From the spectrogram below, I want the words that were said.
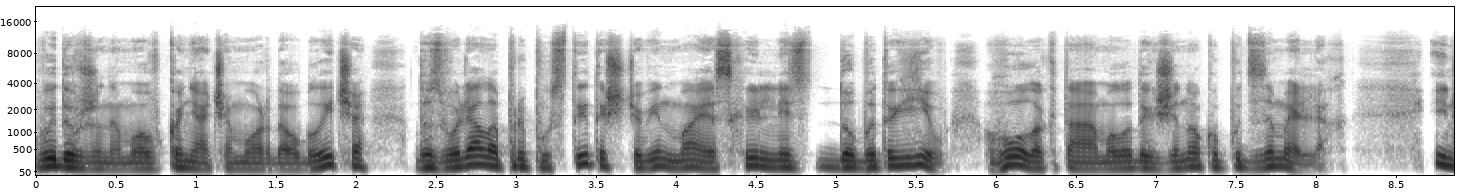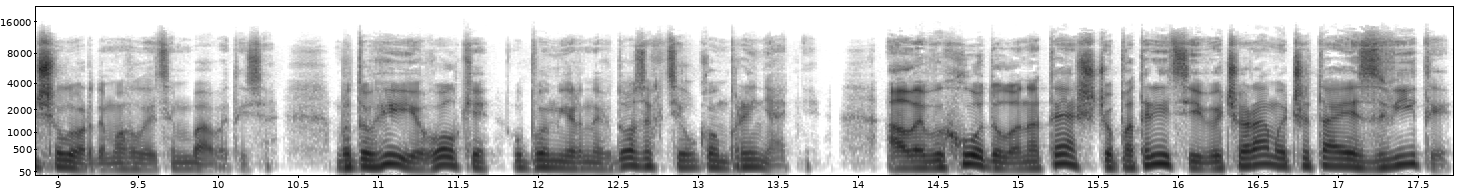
видовжене, мов коняча морда обличчя, дозволяло припустити, що він має схильність до батогів, голок та молодих жінок у підземеллях. Інші лорди могли цим бавитися. Батуги і голки у помірних дозах цілком прийнятні. Але виходило на те, що Патрицій вечорами читає звіти,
